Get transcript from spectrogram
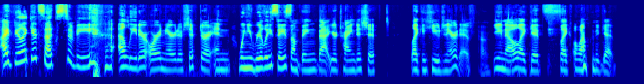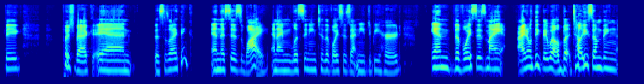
I feel like it sucks to be a leader or a narrative shifter. And when you really say something that you're trying to shift like a huge narrative, Yeah. you know, like it's like, oh, I'm going to get big pushback. And this is what I think. and this is why. And I'm listening to the voices that need to be heard. And the voices might, I don't think they will, but tell you something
